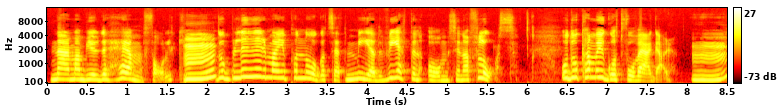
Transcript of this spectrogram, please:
när man bjuder hem folk, Mm. då blir man ju på något sätt medveten om sina flås. Och då kan man ju gå två vägar. Mm.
